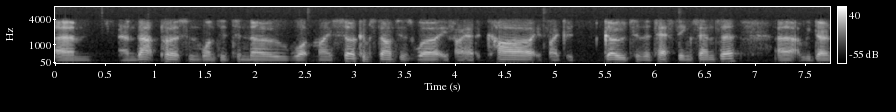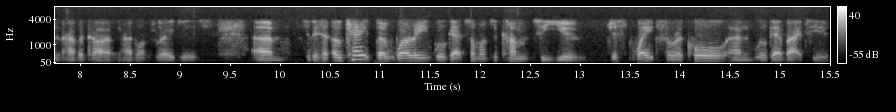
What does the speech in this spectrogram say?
Um, and that person wanted to know what my circumstances were, if I had a car, if I could go to the testing center. Uh, we don't have a car; I haven't had one for ages. Um, so they said, "Okay, don't worry, we'll get someone to come to you. Just wait for a call, and we'll get back to you."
